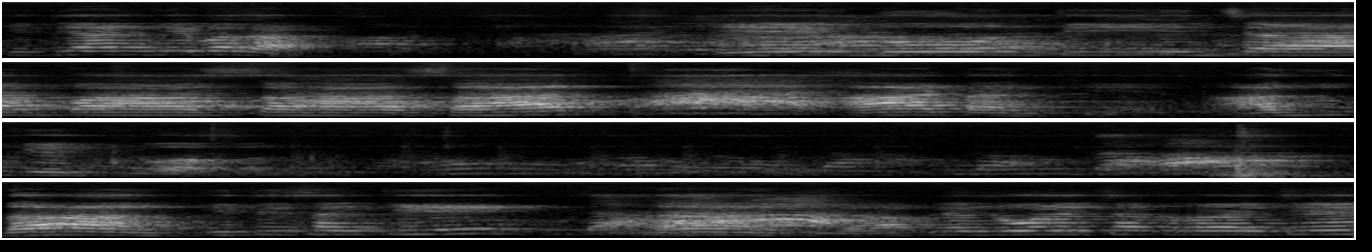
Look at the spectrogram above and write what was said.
किती आणखी बघा? एक दोन तीन चार पाच सहा सात आठ अंकी अजून एक घेऊ आपण. दहा अंक. किती संख्ये? दहा अंकी. आपले डोळे चक्रवायचे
